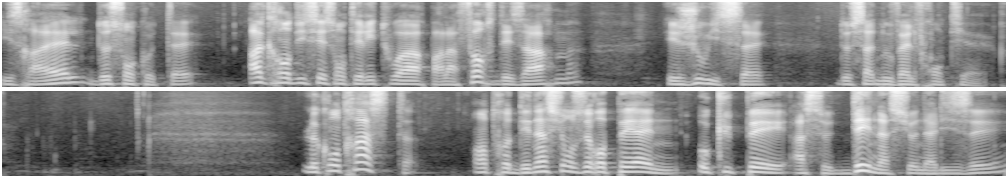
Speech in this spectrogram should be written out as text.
Israël, de son côté, agrandissait son territoire par la force des armes et jouissait de sa nouvelle frontière. Le contraste entre des nations européennes occupées à se dénationaliser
